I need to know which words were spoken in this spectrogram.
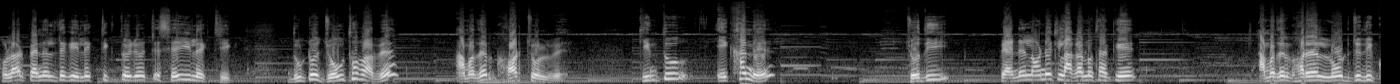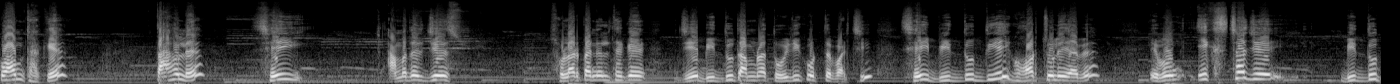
সোলার প্যানেল থেকে ইলেকট্রিক তৈরি হচ্ছে সেই ইলেকট্রিক দুটো যৌথভাবে আমাদের ঘর চলবে। কিন্তু এখানে যদি প্যানেল অনেক লাগানো থাকে, আমাদের ঘরের লোড যদি কম থাকে, তাহলে সেই আমাদের যে সোলার প্যানেল থেকে যে বিদ্যুৎ আমরা তৈরি করতে পারছি, সেই বিদ্যুৎ দিয়েই ঘর চলে যাবে এবং এক্সট্রা যে বিদ্যুৎ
